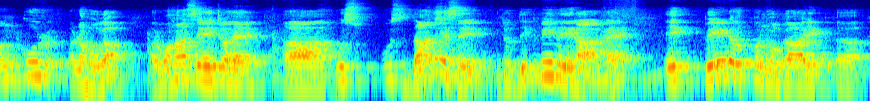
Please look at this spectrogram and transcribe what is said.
अंकुर होगा और वहाँ से जो है आ, उस उस दाने से जो दिख भी नहीं रहा है एक पेड़ उत्पन्न होगा एक आ,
